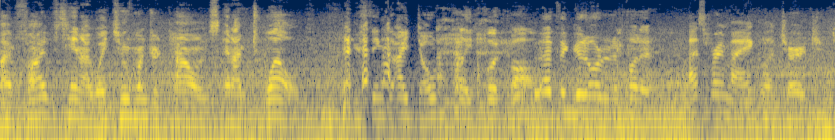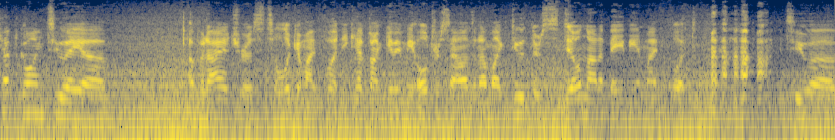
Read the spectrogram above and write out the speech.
I'm 5'10", I weigh 200 pounds, and I'm 12. You think I don't play football? That's a good order to put it. I sprained my ankle in church. Kept going to a uh, a podiatrist to look at my foot, and he kept on giving me ultrasounds, and I'm like, dude, there's still not a baby in my foot. to uh,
